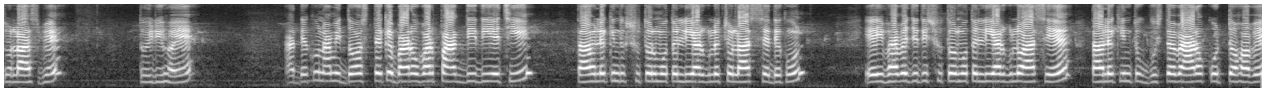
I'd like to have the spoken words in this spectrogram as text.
চলে আসবে তৈরি হয়ে। আর দেখুন আমি দশ থেকে বারো বার পাক দিয়ে দিয়েছি, তাহলে কিন্তু সুতোর মতো লেয়ারগুলো চলে আসছে, দেখুন। এইভাবে যদি সুতোর মতো লেয়ারগুলো আসে, তাহলে কিন্তু বুঝতে হবে আরও করতে হবে।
